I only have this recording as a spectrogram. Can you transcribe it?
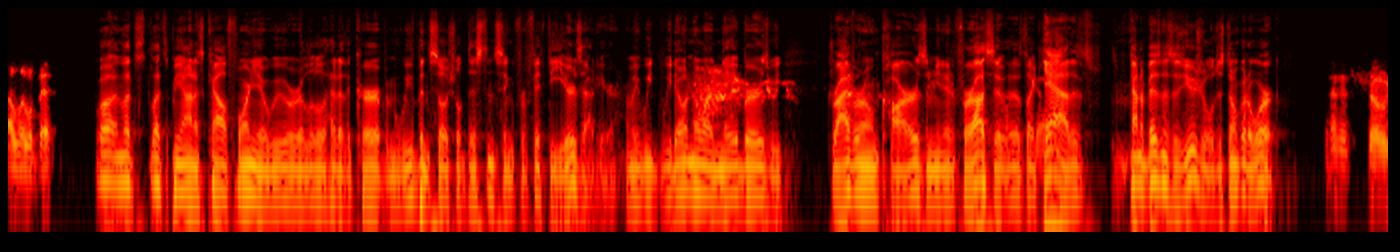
a little bit. Well, and let's let's be honest, California, we were a little ahead of the curve. I mean, we've been social distancing for 50 years out here. I mean, we we don't know our neighbors. We drive our own cars. I mean, for us, it was like, yeah, this kind of business as usual. Just don't go to work. That is so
